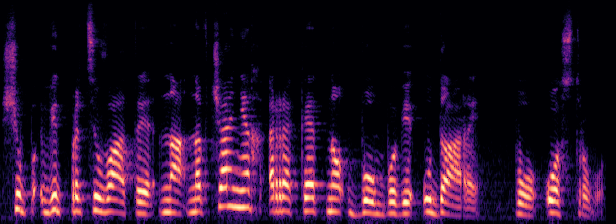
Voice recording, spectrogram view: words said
щоб відпрацювати на навчаннях ракетно-бомбові удари по острову.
